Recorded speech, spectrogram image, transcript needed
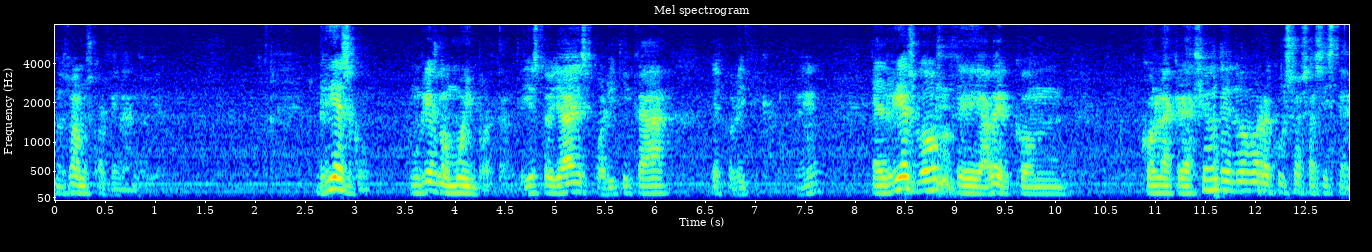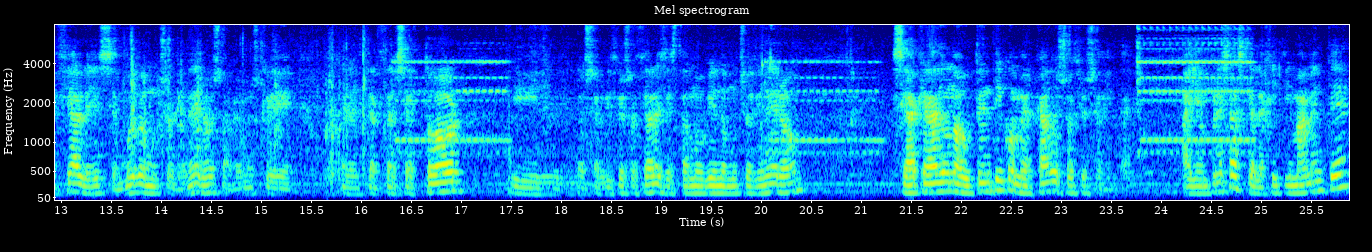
nos vamos coordinando bien. Riesgo, un riesgo muy importante, y esto ya es política, es política. ¿eh? El riesgo, eh, a ver, con con la creación de nuevos recursos asistenciales se mueve mucho dinero, sabemos que en el tercer sector y los servicios sociales están moviendo mucho dinero, se ha creado un auténtico mercado sociosanitario. Hay empresas que legítimamente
